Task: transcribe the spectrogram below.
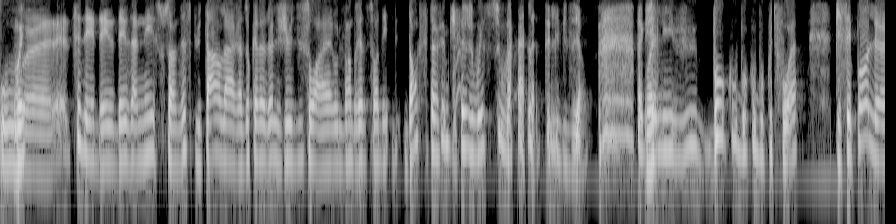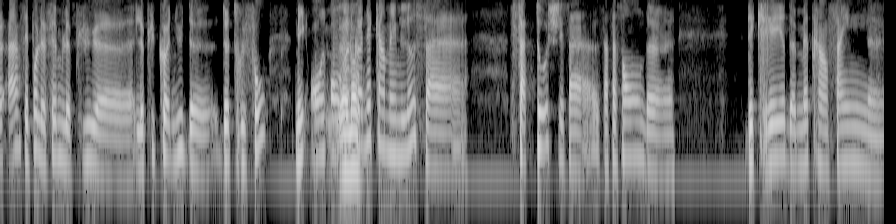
ou euh, tu sais des, années 70 plus tard là, à Radio-Canada le jeudi soir ou le vendredi soir. Donc c'est un film qui a joué souvent à la télévision. Fait que je l'ai vu beaucoup, beaucoup, beaucoup de fois. Puis c'est pas le hein, c'est pas le film le plus euh, le plus connu de, de Truffaut, mais on, on reconnaît quand même là sa, sa touche et sa, sa façon de d'écrire, de mettre en scène, euh,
